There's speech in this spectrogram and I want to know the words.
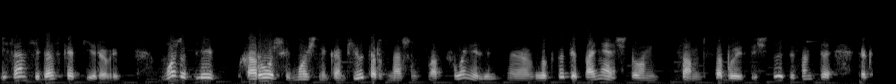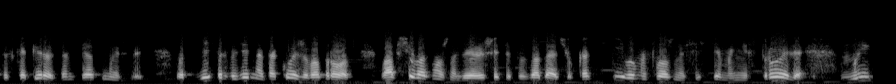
и сам себя скопировать? Может ли хороший, мощный компьютер в нашем смартфоне или э, в лэптопе понять, что он сам с собой существует, и сам себя как-то скопировать, сам себя осмыслить? Вот здесь приблизительно такой же вопрос. Вообще возможно ли решить эту задачу? Какие бы мы сложные системы не строили, мы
